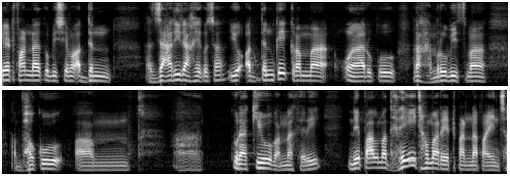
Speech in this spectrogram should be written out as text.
रेड पान्डाको विषयमा अध्ययन जारी राखेको छ। यो अध्ययनकै क्रममा उहाँहरूको र हाम्रो बिचमा भएको कुरा के हो भन्दाखेरि नेपालमा धेरै ठाउँमा रेड पान्डा पाइन्छ।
